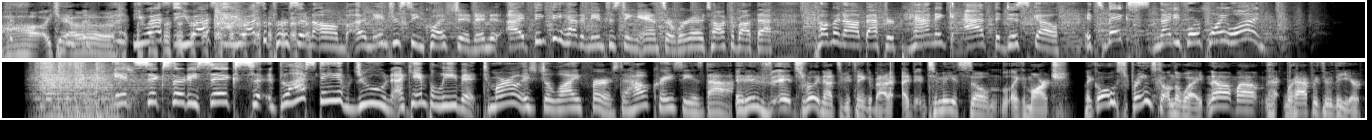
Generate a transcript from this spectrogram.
Oh, yeah. uh. you asked you asked you asked the person um, an interesting question, and I think they had an interesting answer. We're going to talk about that coming up after Panic at the Disco. It's Mix ninety four point one. It's six thirty six. Last day of June. I can't believe it. Tomorrow is July first. How crazy is that? It is. It's really not to be think about it. I, to me, it's still like March. Like, oh, spring's on the way. No, well, we're halfway through the year.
